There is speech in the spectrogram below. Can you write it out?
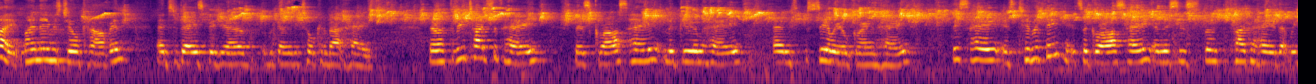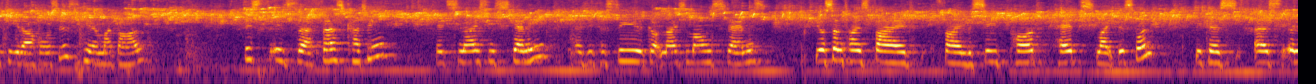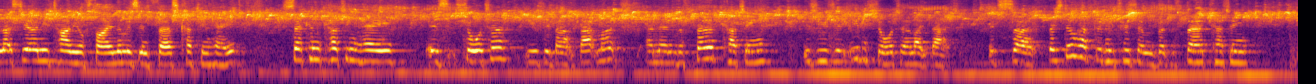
Hi, my name is Jill Calvin and today's video we're going to be talking about hay. There are three types of hay. There's grass hay, legume hay and cereal grain hay. This hay is Timothy, it's a grass hay and this is the type of hay that we feed our horses here in my barn. This is uh, first cutting. It's nice and stemmy. As you can see, it's got nice long stems. You'll sometimes find find the seed pod heads like this one because as, and that's the only time you'll find them is in first cutting hay. Second cutting hay is shorter, usually about that much, and then the third cutting is usually even shorter like that. It's, uh, they still have good nutrition, but the third cutting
